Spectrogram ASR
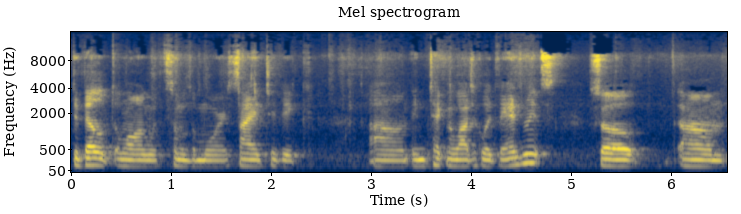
developed along with some of the more scientific um, and technological advancements. So um,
